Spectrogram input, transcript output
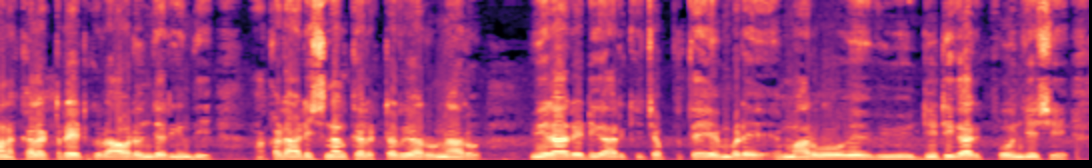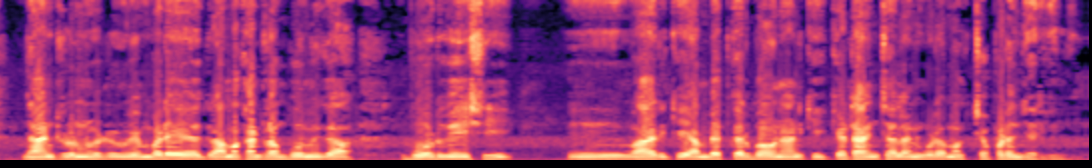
మన కలెక్టరేట్కు రావడం జరిగింది. అక్కడ అడిషనల్ కలెక్టర్ గారు ఉన్నారు. వీరారెడ్డి గారికి చెప్తే వెంబడే ఎంఆర్ఓ డిటి గారికి ఫోన్ చేసి దాంట్లో నూడు వెంబడే గ్రామకంట్లం భూమిగా బోర్డు వేసి వారికి అంబేద్కర్ భవనానికి కేటాయించాలని కూడా మాకు చెప్పడం జరిగింది.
